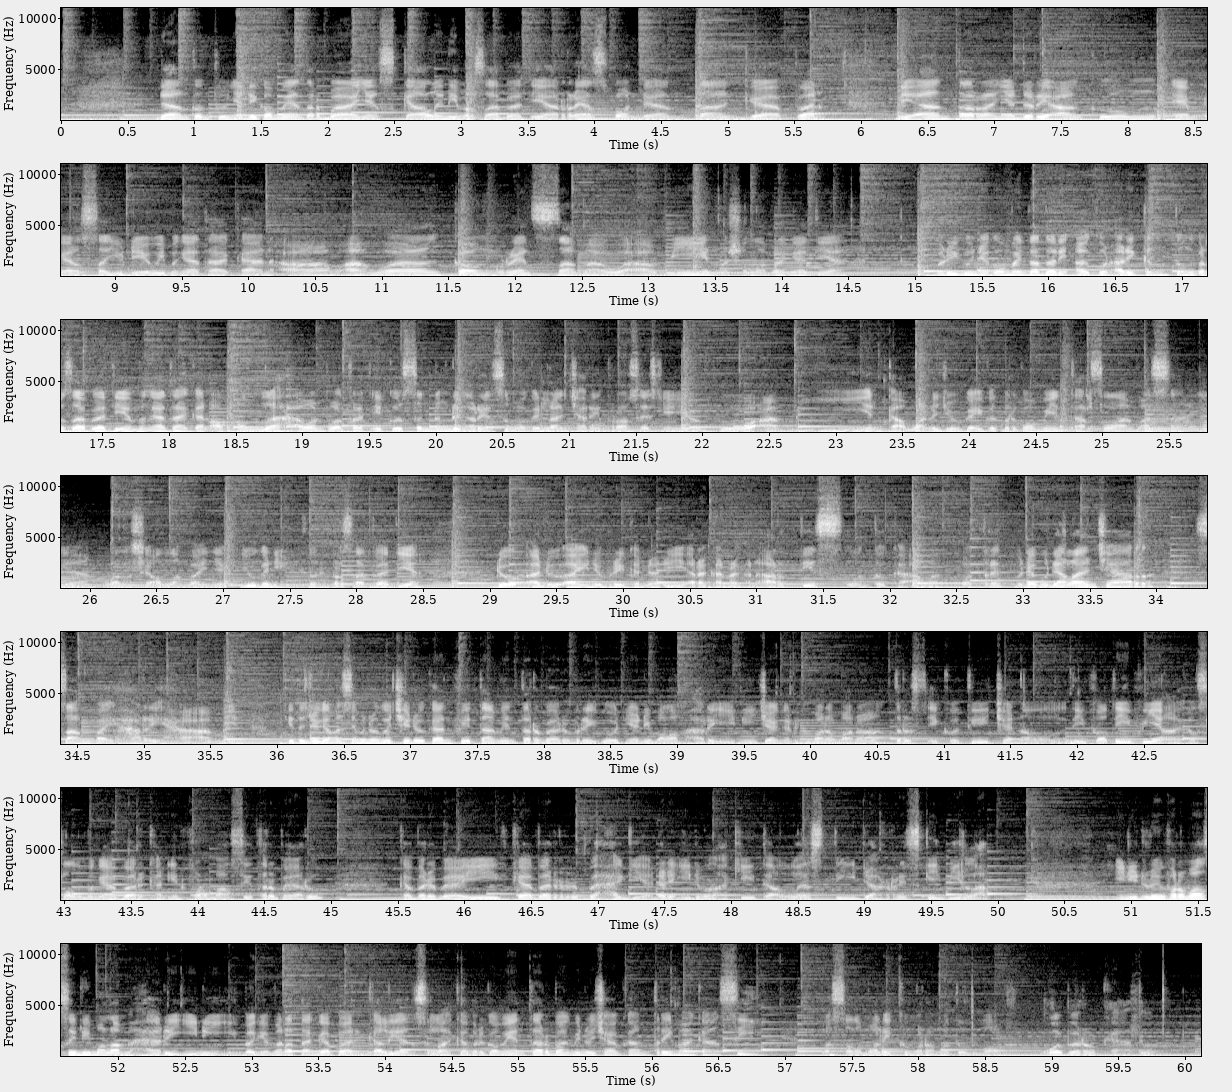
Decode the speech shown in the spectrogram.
Dan tentunya di komentar banyak sekali nih persahabat ya respon dan tanggapan. Di antaranya dari akun ML Sayudewi mengatakan, Aw, awang, congrats sama wa amin. Masya Allah banget ya. Berikutnya komentar dari akun Ari Kentung bersahabat dia mengatakan Alhamdulillah awan potret ikut seneng dengerin semoga dilancarin prosesnya ya Bu amin Kak Wanda juga ikut berkomentar selama sayang Masya Allah banyak juga nih bersahabat ya doa-doa yang diberikan dari rekan-rekan artis untuk ke awan potret. Mudah-mudahan lancar sampai hari H. Amin. Kita juga masih menunggu cidukan vitamin terbaru berikutnya di malam hari ini. Jangan ke mana-mana, terus ikuti channel Diva TV yang akan selalu mengabarkan informasi terbaru, kabar baik, kabar bahagia dari idola kita, Lesti dan Rizky Bilar. Ini dulu informasi di malam hari ini. Bagaimana tanggapan kalian? Silahkan berkomentar. Bang Min ucapkan terima kasih. Wassalamualaikum warahmatullahi wabarakatuh.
